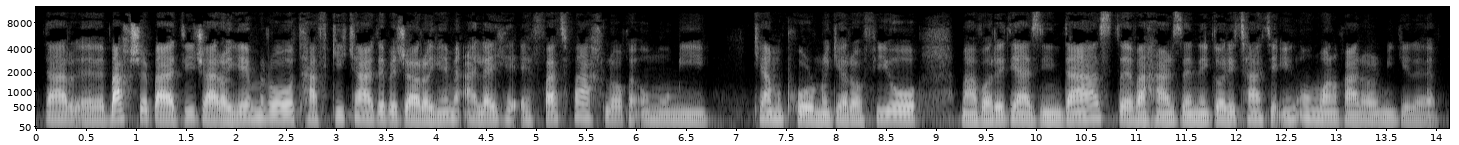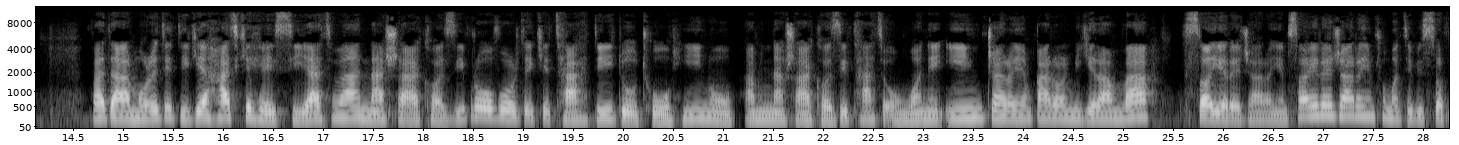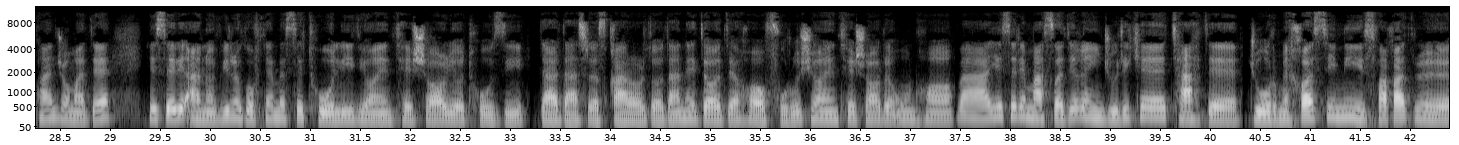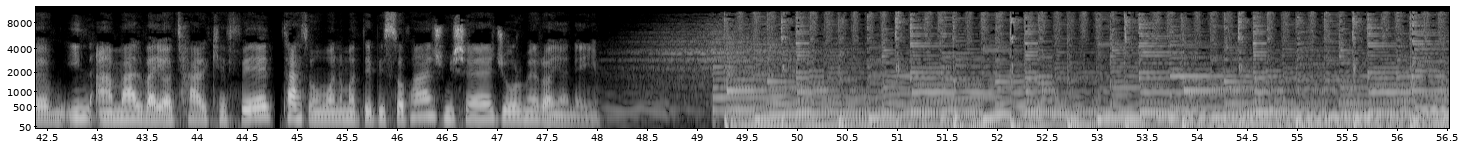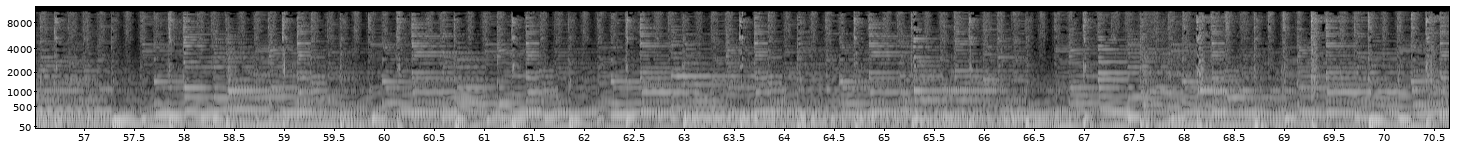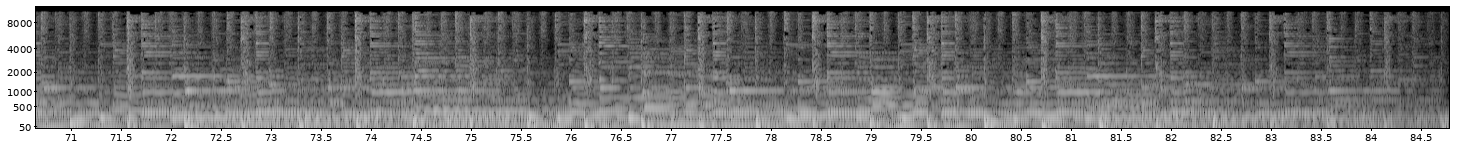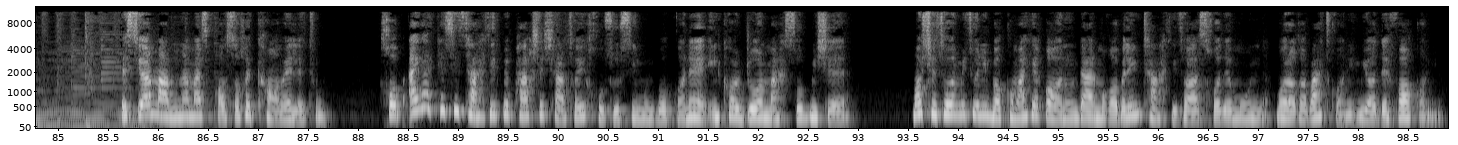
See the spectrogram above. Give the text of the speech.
در بخش بعدی جرایم رو تفکیک کرده به جرایم علیه افت و اخلاق عمومی که همون پورنوگرافی و مواردی از این دست و هرزنگاری تحت این عنوان قرار می‌گیره. و در مورد دیگه حد حیثیت و نشر اکاذیب رو آورده که تهدید و توهین و همین نشر اکاذیب تحت عنوان این جرایم قرار می‌گیرن و سایر جرایم. سایر جرایم تو ماده 25 اومده یه سری عناوین رو گفته مثل تولید یا انتشار یا توضیح در دسترس قرار دادن داده ها فروش یا انتشار اونها و یه سری مصادیق اینجوری که تحت جرم خاصی نیست. فقط این عمل و یا ترک فعل تحت عنوان ماده 25 میشه جرم رایانه ای بسیار ممنونم از پاسخ کاملتون. خب اگر کسی تهدید به پخش چتهای خصوصیمون بکنه این کار جرم محسوب میشه؟ ما چطور می‌تونیم با کمک قانون در مقابل این تهدیدها از خودمون مراقبت کنیم یا دفاع کنیم؟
